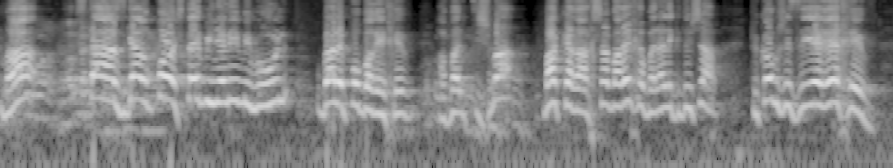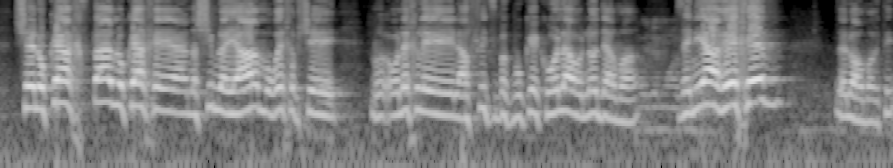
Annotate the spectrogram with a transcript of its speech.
מה? סטס גר פה, שתי בניינים ממול, הוא בא לפה ברכב, אבל תשמע, מה קרה? עכשיו הרכב עלה לקדושה. במקום שזה יהיה רכב שלוקח, סתם לוקח אה, אנשים לים, או רכב שהולך להפיץ בקבוקי קולה, או לא יודע מה, זה נהיה רכב, זה לא אמרתי,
